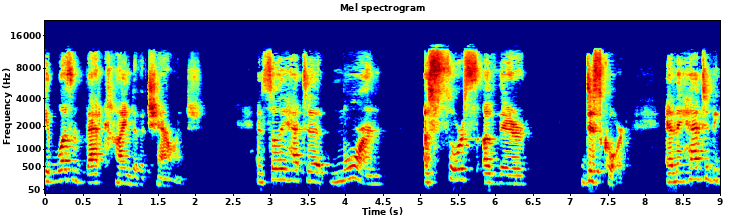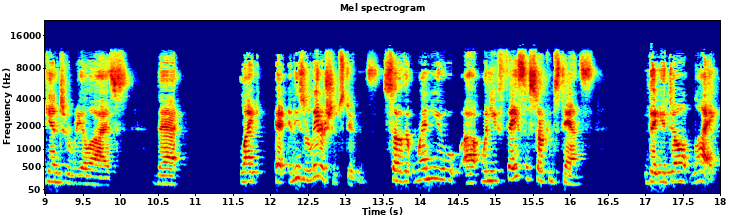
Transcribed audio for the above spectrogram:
it wasn't that kind of a challenge. And so they had to mourn a source of their discord. And they had to begin to realize that like and these are leadership students so that when you uh, when you face a circumstance that you don't like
